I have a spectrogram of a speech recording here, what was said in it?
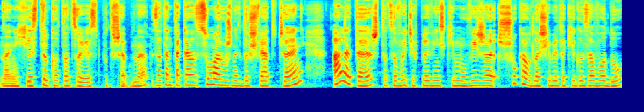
Na nich jest tylko to, co jest potrzebne. Zatem taka suma różnych doświadczeń, ale też to, co Wojciech Plewiński mówi, że szukał dla siebie takiego zawodu,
